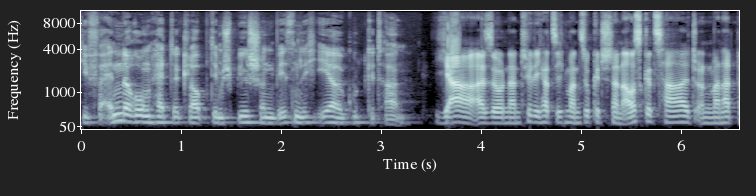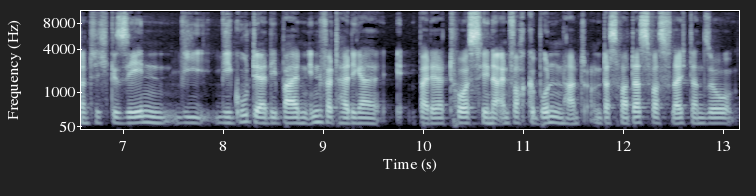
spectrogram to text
die Veränderung hätte, glaubt, dem Spiel schon wesentlich eher gut getan. Ja, also natürlich hat sich Mandzukic dann ausgezahlt und man hat natürlich gesehen, wie, wie gut er die beiden Innenverteidiger bei der Torszene einfach gebunden hat. Und das war das, was vielleicht dann so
